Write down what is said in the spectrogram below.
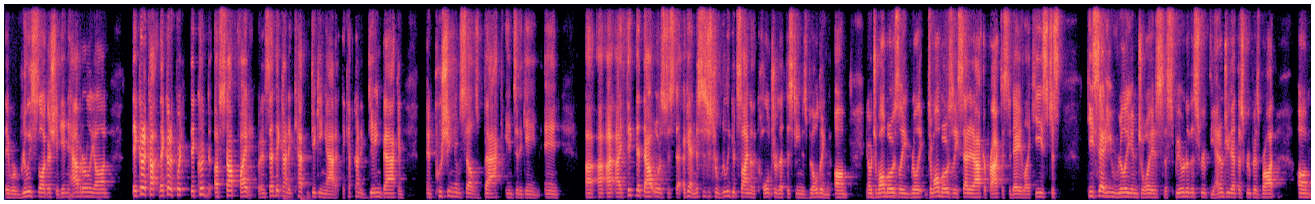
They were really sluggish. They didn't have it early on. They could have cut. they could have quit. They could have stopped fighting, but instead they kind of kept digging at it. They kept kind of getting back and and pushing themselves back into the game. And I, I, think that that was just again, this is just a really good sign of the culture that this team is building. Um, you know, Jamahl Mosley really Jamahl Mosley said it after practice today. Like he's just he said he really enjoys the spirit of this group, the energy that this group has brought, um,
